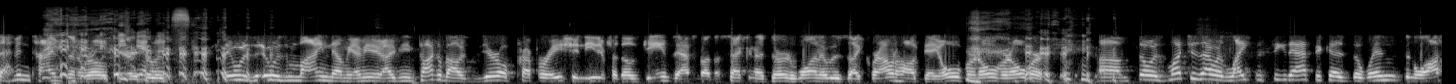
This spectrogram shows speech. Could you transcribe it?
seven times in a row. Terry. It was it was it was mind numbing. I mean, I mean, talk about zero preparation needed for those games. After about the second or third one, it was like Groundhog Day over and over and over. um, so, as much as I would like to see that, because the wins and loss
